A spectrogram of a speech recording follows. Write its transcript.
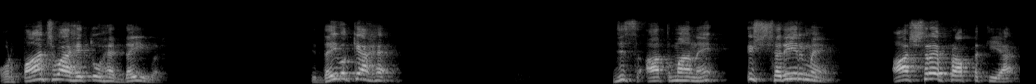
और पांचवा हेतु है दैव। ये दैव क्या है? जिस आत्मा ने इस शरीर में आश्रय प्राप्त किया,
